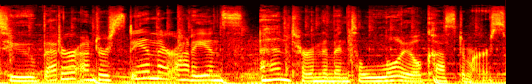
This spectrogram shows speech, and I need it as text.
to better understand their audience and turn them into loyal customers.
